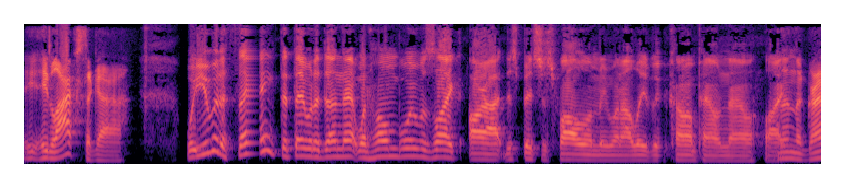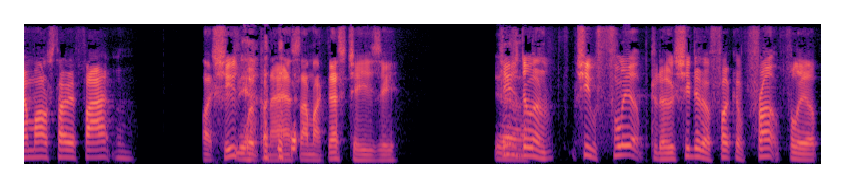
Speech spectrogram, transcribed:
He, he likes the guy. Well, you would have think that they would have done that when Homeboy was like, "All right, this bitch is following me when I leave the compound now." Like, and then the grandma started fighting. Like she's Yeah. whipping ass. I'm like, that's cheesy. She was Yeah. doing. She flipped, dude. She did a fucking front flip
